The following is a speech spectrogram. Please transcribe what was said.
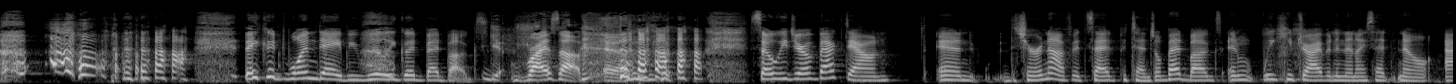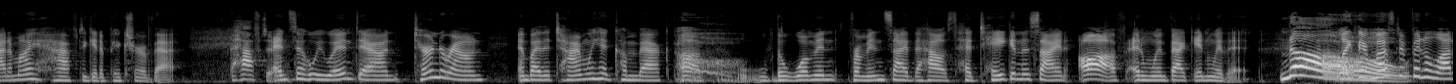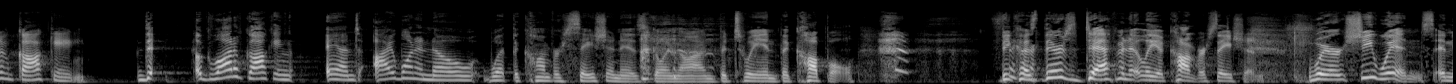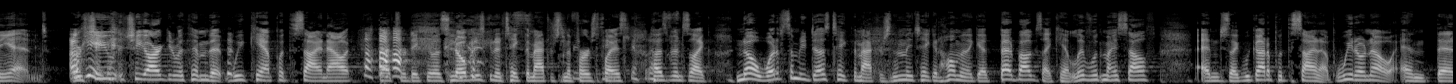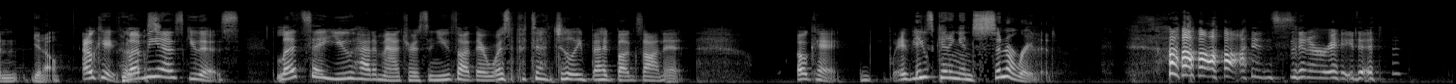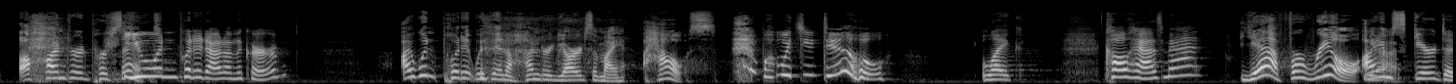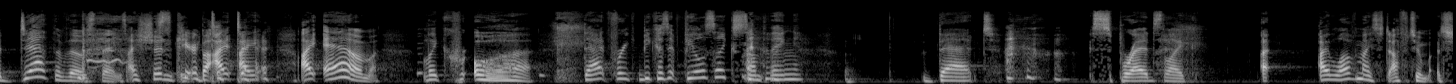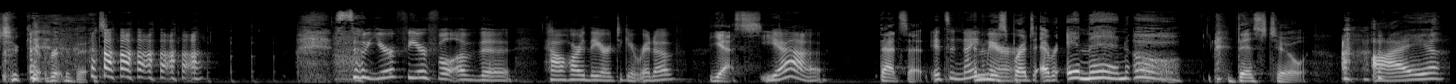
they could one day be really good bed bugs. Yeah, rise up. And So we drove back down, and sure enough, it said potential bed bugs. And we keep driving, and then I said, "No, Adam, I have to get a picture of that." I have to. And so we went down, turned around, and by the time we had come back up, the woman from inside the house had taken the sign off and went back in with it. no, Like there must have been a lot of gawking. The- a lot of gawking. And I want to know what the conversation is going on between the couple. Because there's definitely a conversation where she wins in the end. Where Okay. she she argued with him that we can't put the sign out. That's ridiculous. Nobody's going to take the mattress in the first place. Husband's like, no. What if somebody does take the mattress and then they take it home and they get bed bugs? I can't live with myself. And she's like, we got to put the sign up. We don't know. And then you know, Okay, let knows? me ask you this. Let's say you had a mattress and you thought there was potentially bed bugs on it. Okay, if you it's getting incinerated. incinerated, A hundred percent. you wouldn't put it out on the curb. I wouldn't put it within a hundred yards of my house. What would you do? Like, Call hazmat? Yeah, for real. I am scared to death of those things. I shouldn't be, but to I, I, death. I am. Like, ugh, that freak because it feels like something that spreads. Like, I, love my stuff too much to get rid of it. So you're fearful of the how hard they are to get rid of? yes, Yeah. that's it. It's a nightmare. And then they spread to every. And then this too. I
